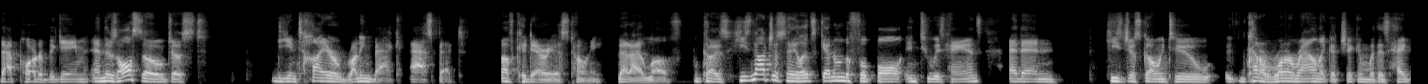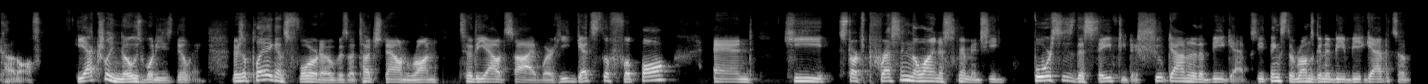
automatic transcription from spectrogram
that part of the game. And there's also just the entire running back aspect of Kadarius Toney that I love because he's not just hey let's get him the football into his hands and then he's just going to kind of run around like a chicken with his head cut off. He actually knows what he's doing. There's a play against Florida. It was a touchdown run to the outside where he gets the football and he starts pressing the line of scrimmage. He forces the safety to shoot down to the B gap he thinks the run's going to be B gap. It's a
